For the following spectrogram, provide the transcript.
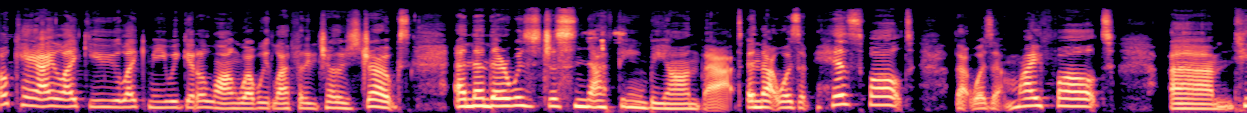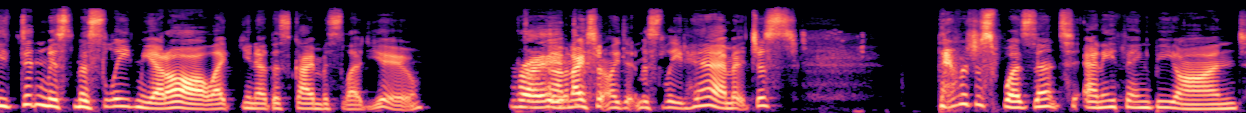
okay, I like you, you like me, we get along well, we laugh at each other's jokes. And then there was just nothing beyond that. And that wasn't his fault. That wasn't my fault. Um, he didn't mis- mislead me at all. Like, you know, this guy misled you. Right. Um, and I certainly didn't mislead him. It just, there was- just wasn't anything beyond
